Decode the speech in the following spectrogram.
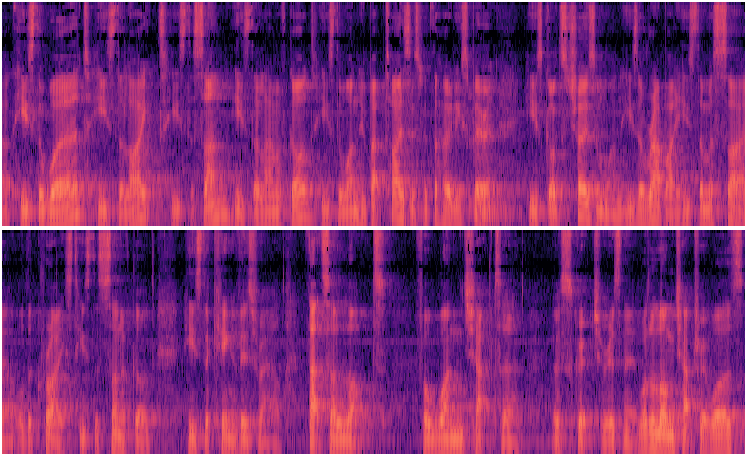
Uh, he's the Word, He's the light, He's the Son, He's the Lamb of God, He's the one who baptizes with the Holy Spirit. He's God's chosen one. He's a rabbi. He's the Messiah or the Christ. He's the Son of God. He's the King of Israel. That's a lot for one chapter of Scripture, isn't it? What a long chapter it was,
